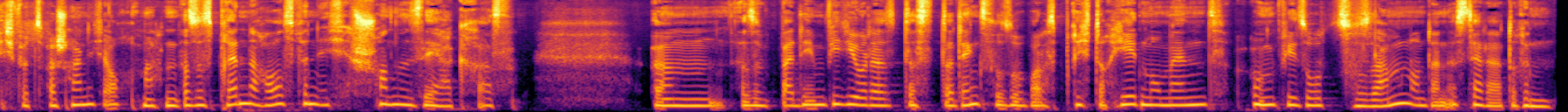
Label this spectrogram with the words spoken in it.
Ich würde es wahrscheinlich auch machen. Also das brennende Haus finde ich schon sehr krass. Ähm, also bei dem Video, das, das, da denkst du so, boah, das bricht doch jeden Moment irgendwie so zusammen und dann ist der da drin.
